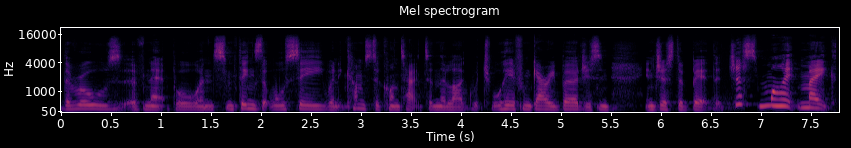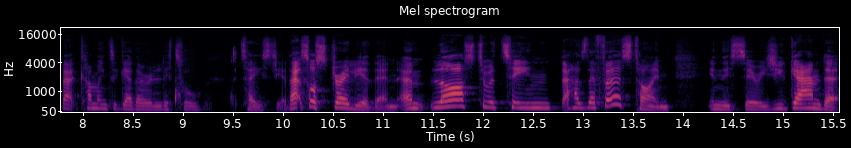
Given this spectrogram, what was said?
the rules of netball and some things that we'll see when it comes to contact and the like, which we'll hear from Gary Burgess in, in just a bit, that just might make that coming together a little tastier. That's Australia then. Um, last to a team that has their first time in this series, Uganda.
